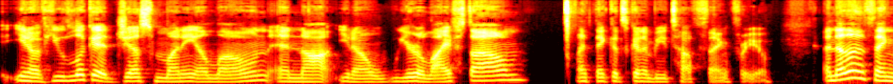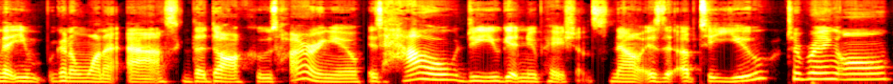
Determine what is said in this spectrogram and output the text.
you know, if you look at just money alone and not, you know, your lifestyle, I think it's going to be a tough thing for you. Another thing that you're going to want to ask the doc who's hiring you is how do you get new patients? Now, is it up to you to bring all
